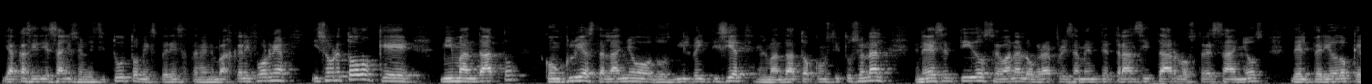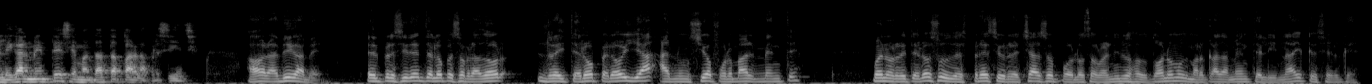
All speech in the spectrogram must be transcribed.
ya casi 10 años en el instituto, mi experiencia también en Baja California, y sobre todo que mi mandato concluye hasta el año 2027, el mandato constitucional. En ese sentido, se van a lograr precisamente transitar los tres años del periodo que legalmente se mandata para la presidencia. Ahora, dígame, el presidente López Obrador reiteró, pero hoy ya anunció formalmente, bueno, reiteró su desprecio y rechazo por los organismos autónomos, marcadamente el INAI, que es el que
